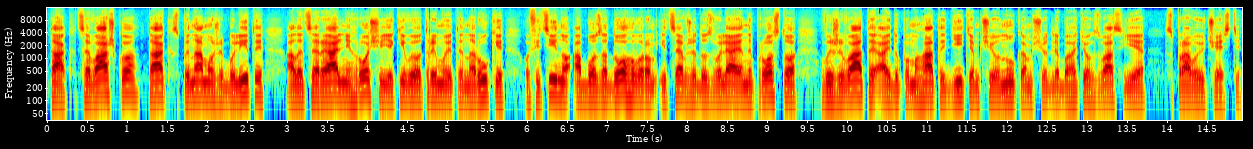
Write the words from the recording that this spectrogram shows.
Так, це важко, так, спина може боліти, але це реальні гроші, які ви отримуєте на руки офіційно або за договором, і це вже дозволяє не просто виживати, а й допомагати дітям чи онукам, що для багатьох з вас є справою честі.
